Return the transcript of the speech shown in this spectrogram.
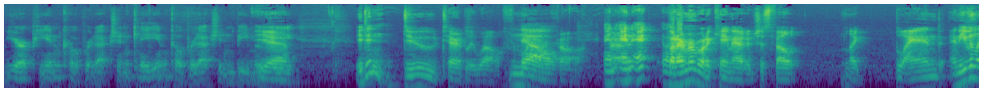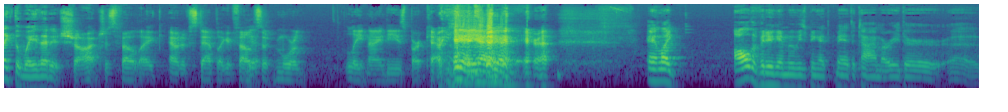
European co-production, Canadian co-production B movie. Yeah. it didn't do terribly well. No. what I recall. And Uh, and, and but I remember when it came out, it just felt like bland, and even like the way that it shot just felt like out of step. Like it felt Yeah. sort of more late '90s Bart Cowie Yeah, yeah, yeah. era. and like all the video game movies being made at the time are either uh,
